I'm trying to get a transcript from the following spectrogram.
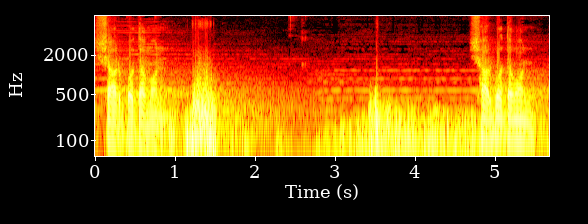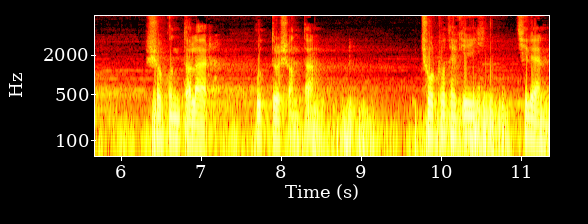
সর্বদমন। সর্বদমন শকুন্তলার পুত্র সন্তান। ছোট থেকেই ছিলেন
